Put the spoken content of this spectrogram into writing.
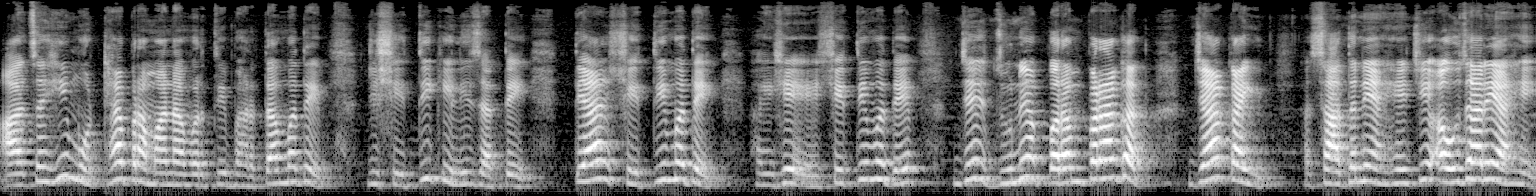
आजही मोठ्या प्रमाणावरती भारतामध्ये जी शेती केली जाते त्या शेतीमध्ये हे शेतीमध्ये जे जुन्या परंपरागत ज्या काही साधने आहे जी अवजारे आहे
